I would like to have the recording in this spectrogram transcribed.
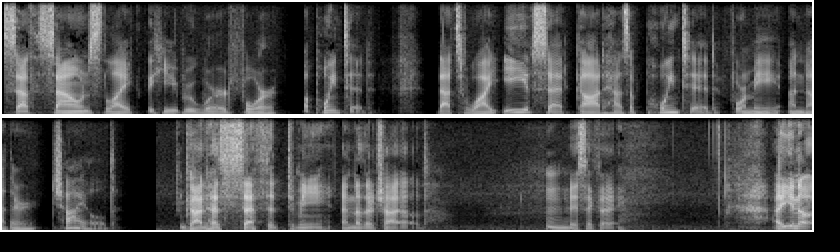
Seth sounds like the Hebrew word for appointed. That's why Eve said, God has appointed for me another child. God has sethed to me another child, hmm. basically. Uh, you know,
